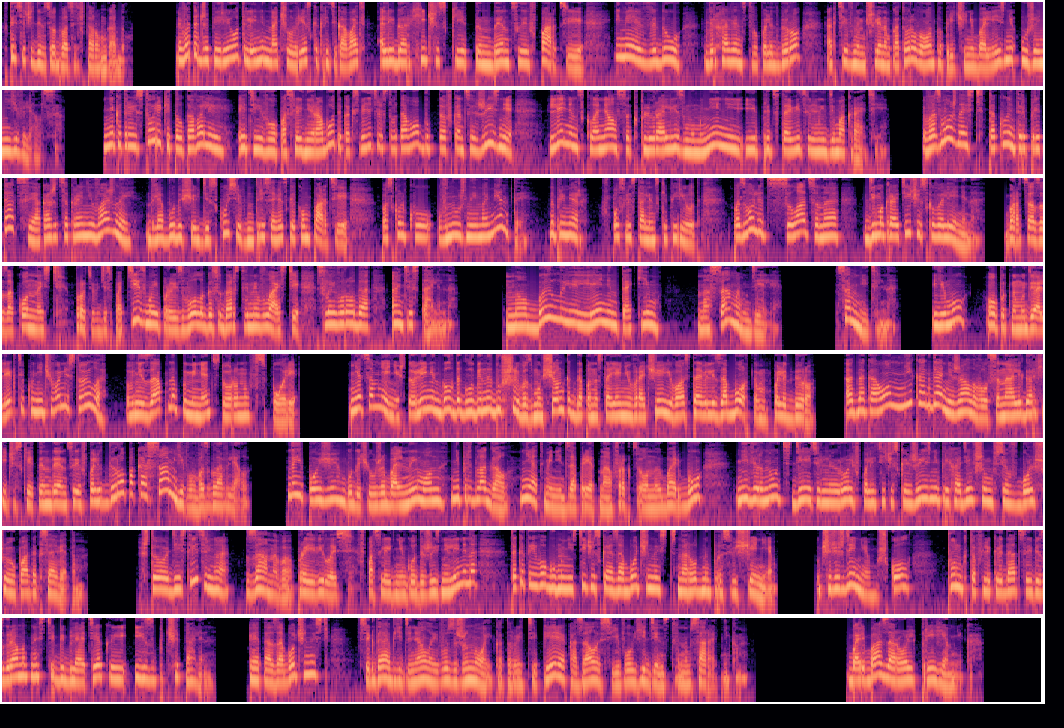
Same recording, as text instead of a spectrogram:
в 1922 году. В этот же период Ленин начал резко критиковать олигархические тенденции в партии, имея в виду верховенство Политбюро, активным членом которого он по причине болезни уже не являлся. Некоторые историки толковали эти его последние работы как свидетельство того, будто в конце жизни Ленин склонялся к плюрализму мнений и представительной демократии. Возможность такой интерпретации окажется крайне важной для будущих дискуссий внутри Советской Компартии, поскольку в нужные моменты, например, в послесталинский период, позволит ссылаться на демократического Ленина, борца за законность против деспотизма и произвола государственной власти, своего рода антисталина. Но был ли Ленин таким на самом деле? Сомнительно. Ему Опытному диалектику ничего не стоило внезапно поменять сторону в споре. Нет сомнений, что Ленин был до глубины души возмущен, когда по настоянию врачей его оставили за бортом Политбюро. Однако он никогда не жаловался на олигархические тенденции в Политбюро, пока сам его возглавлял. Да и позже, будучи уже больным, он не предлагал ни отменить запрет на фракционную борьбу, ни вернуть деятельную роль в политической жизни, приходившим все в больший упадок советам. Что действительно заново проявилось в последние годы жизни Ленина, так это его гуманистическая озабоченность народным просвещением, учреждением школ, пунктов ликвидации безграмотности, библиотек и изб-читален. Эта озабоченность всегда объединяла его с женой, которая теперь оказалась его единственным соратником. Борьба за роль преемника.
